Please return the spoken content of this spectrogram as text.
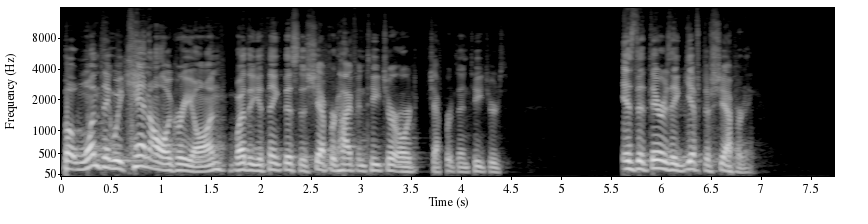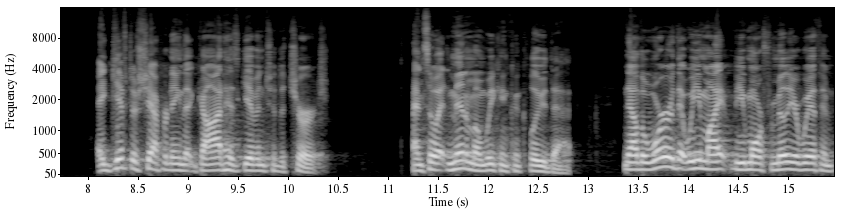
but one thing we can all agree on, whether you think this is shepherd hyphen teacher or shepherds and teachers, is that there is a gift of shepherding. A gift of shepherding that God has given to the church. And so, at minimum, we can conclude that. Now, the word that we might be more familiar with in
